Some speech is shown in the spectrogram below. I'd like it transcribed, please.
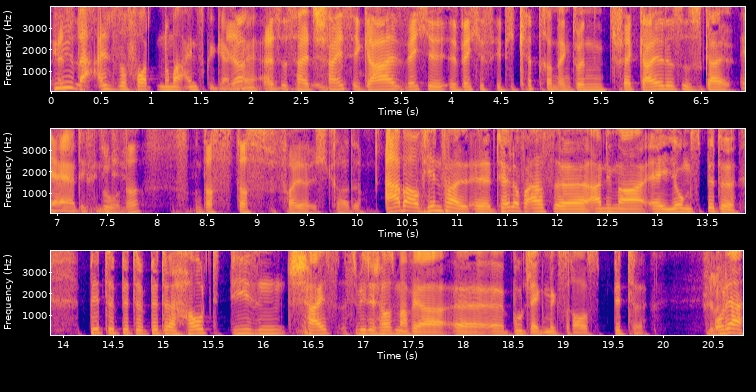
es ist- überall sofort Nummer eins gegangen. Ja, ne? es ist halt scheißegal, welche, welches Etikett dran hängt. Wenn ein Track geil ist, ist es geil. Ja, ja, So, definitiv. ne? Und das, das feiere ich gerade. Aber auf jeden Fall, äh, Tale of Us, äh, Anima, ey Jungs, bitte, bitte, bitte, bitte haut diesen scheiß Swedish House Mafia äh, Bootleg-Mix raus. Bitte. Vielleicht. Oder,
